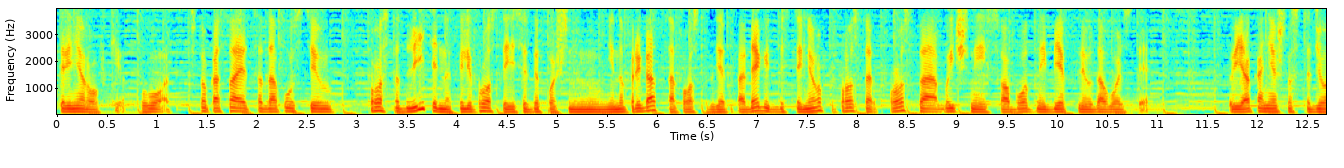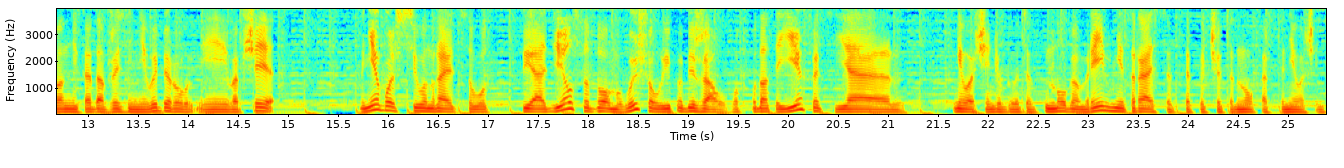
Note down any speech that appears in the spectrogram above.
тренировки. Вот. Что касается, допустим, просто длительных или просто, если ты хочешь не напрягаться, а просто где-то побегать без тренировки, просто, просто обычный свободный бег для удовольствия. Я, конечно, стадион никогда в жизни не выберу. И вообще, мне больше всего нравится вот ты оделся дома, вышел и побежал. Вот куда-то ехать я не очень люблю. Это много времени тратить, такое что-то, ну, как-то не очень.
